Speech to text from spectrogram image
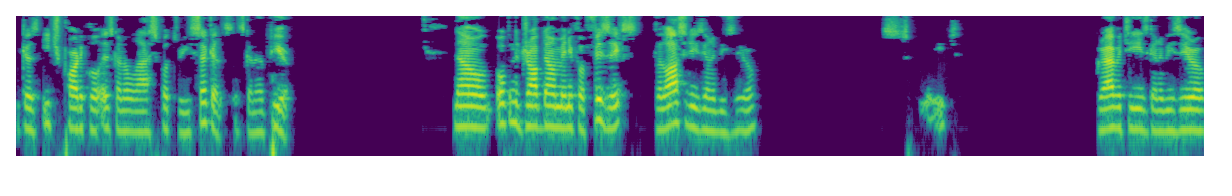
because each particle is going to last for 3 seconds. It's going to appear. Now open the drop down menu for physics. Velocity is going to be 0. Wait. Gravity is going to be 0.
